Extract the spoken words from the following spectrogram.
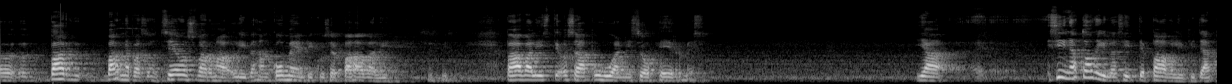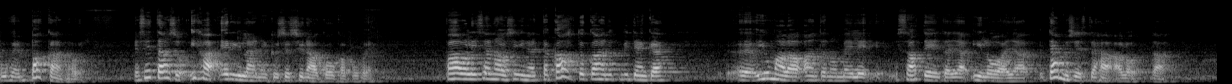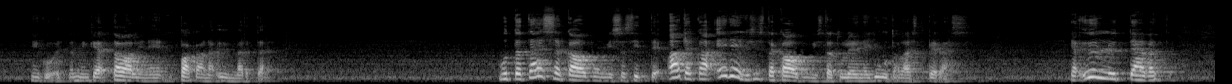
Bar, Barnabas on Zeus, varmaan oli vähän komempi kuin se Paavali. Paavali sitten osaa puhua, niin se on Hermes. Ja siinä torilla sitten Paavali pitää puheen pakanoille. Ja se taas on ihan erilainen kuin se synagogapuhe. Paavali sanoo siinä, että kahtokaa nyt mitenkä Jumala on antanut meille sateita ja iloa ja tämmöisestä hän aloittaa, niin kuin, että minkä tavallinen pakana ymmärtää. Mutta tässä kaupungissa sitten, ajatelkaa edellisestä kaupungista tulee ne juutalaiset perässä. Ja yllyttävät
